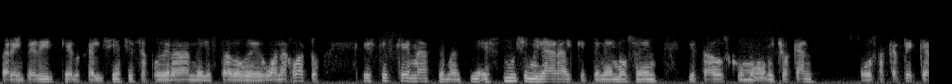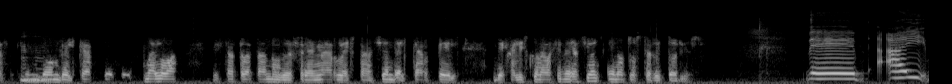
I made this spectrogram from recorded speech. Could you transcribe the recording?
para impedir que los jaliscienses se apoderaran del estado de Guanajuato. Este esquema se mantiene, es muy similar al que tenemos en estados como Michoacán o Zacatecas, uh -huh. en donde el cártel de Sinaloa está tratando de frenar la expansión del cártel de Jalisco Nueva Generación en otros territorios. eh, hay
